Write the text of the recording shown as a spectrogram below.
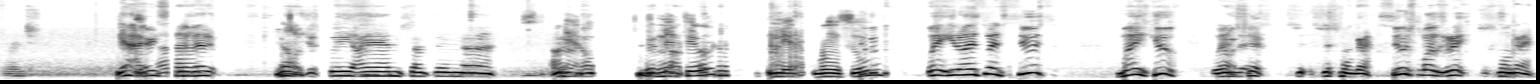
French. Yeah, I heard something about it. No, just we. I am something. Uh, I don't Yeah. know. Monsieur, Miss- Monsieur. Wait, you know, this one's Seuss. My Hugh. What No, is it's it? just, it's just one guy. Seuss one's great. Just one.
